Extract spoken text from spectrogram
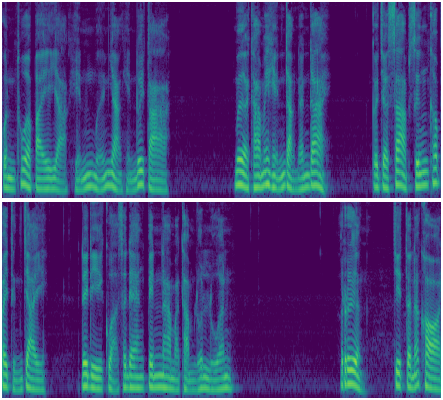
คนทั่วไปอยากเห็นเหมือนอย่างเห็นด้วยตา เมื่อทำให้เห็นดังนั้นได้ ก็จะทราบซึ้งเข้าไปถึงใจ ได้ดีกว่าแสดงเป็นนามธรรมล้วนๆ เรื่องจิตนคร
